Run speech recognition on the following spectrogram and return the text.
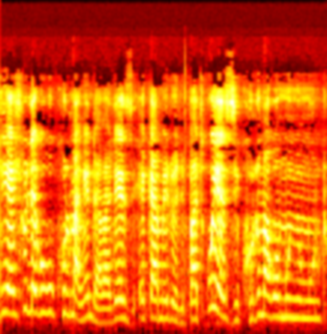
liyehluleka ukukhuluma ngendaba lezi ekamelweni but uyezikhuluma komunye umuntu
